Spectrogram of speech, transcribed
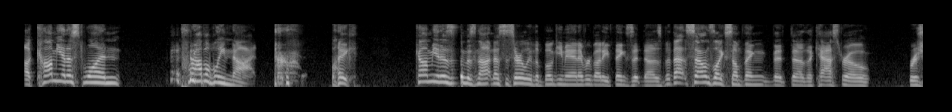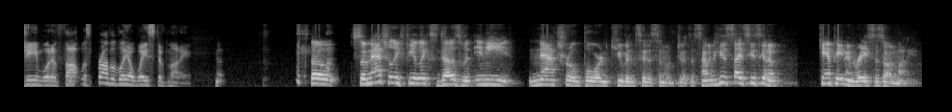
a communist one probably not. like communism is not necessarily the boogeyman everybody thinks it does, but that sounds like something that uh, the Castro regime would have thought was probably a waste of money. So so naturally Felix does what any natural born Cuban citizen would do at this time. And he decides he's gonna campaign and raise his own money.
